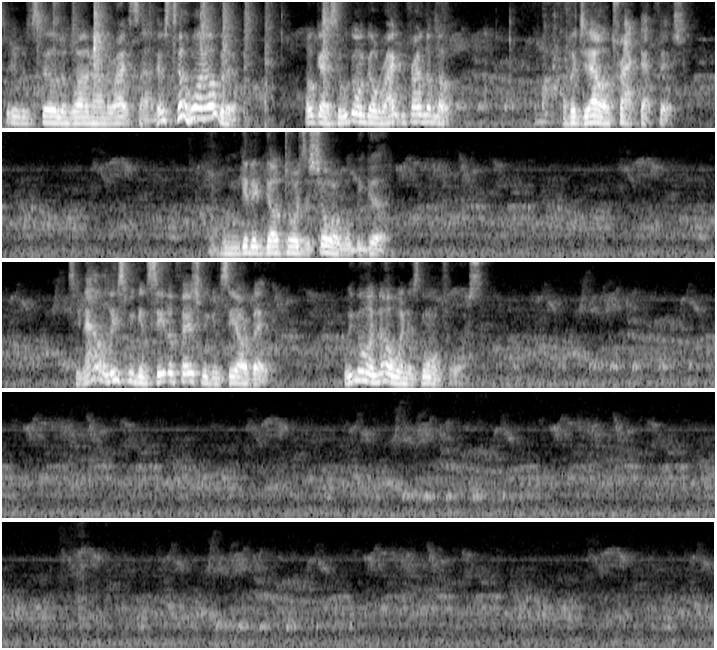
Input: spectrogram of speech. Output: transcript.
See was still the one on the right side. There's still one over there. Okay, so we're gonna go right in front of the boat. I bet you that'll attract that fish. If we can get it to go towards the shore, we'll be good. See now at least we can see the fish, we can see our bait. We're gonna know when it's going for us.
